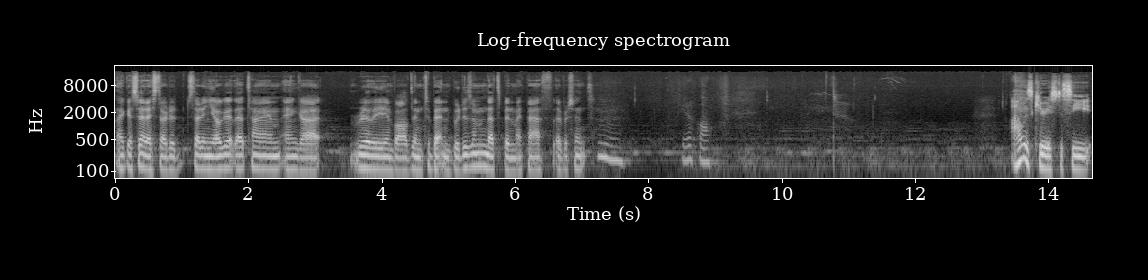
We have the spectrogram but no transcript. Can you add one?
like I said I started studying yoga at that time and got really involved in Tibetan Buddhism. That's been my path ever since. Mm. beautiful I was curious to see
